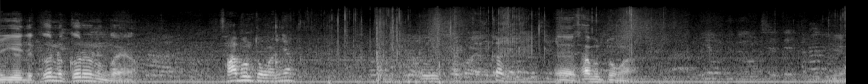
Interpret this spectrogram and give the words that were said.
이게 이제 끓는 끓는 거예요. 4분 동안요? 여기. 네, 4분 동안. 이게.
